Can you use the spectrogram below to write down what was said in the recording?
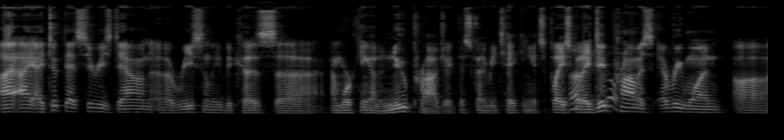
I, I, I took that series down uh, recently because uh, I'm working on a new project that's going to be taking its place. but Oh, I did cool. promise everyone uh,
